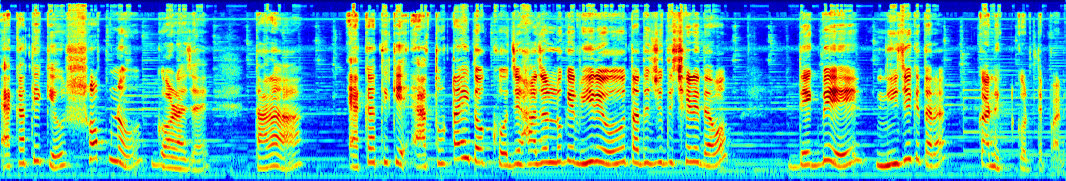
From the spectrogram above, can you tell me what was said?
একা থেকেও স্বপ্ন গড়া যায়। তারা একা থেকে এতটাই দক্ষ যে হাজার লোকের ভিড়েও তাদের যদি ছেড়ে দেওয়া দেখবে নিজেকে তারা কানেক্ট করতে পারে।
